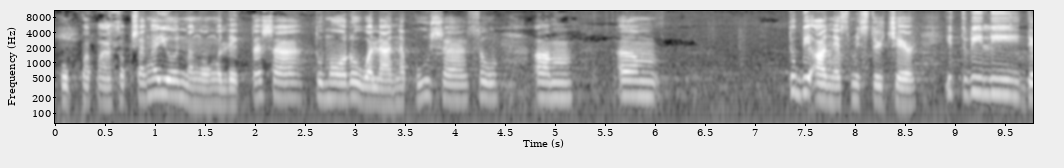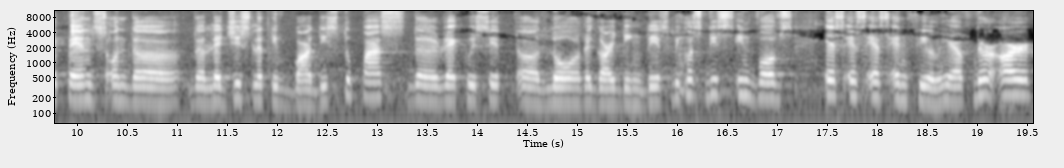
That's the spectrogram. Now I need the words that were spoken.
kung papasok siya ngayon, mangongolekta siya, tomorrow wala na po siya. So, um, um, to be honest, Mr. Chair, it really depends on the, the legislative bodies to pass the requisite uh, law regarding this because this involves SSS and PhilHealth. There are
